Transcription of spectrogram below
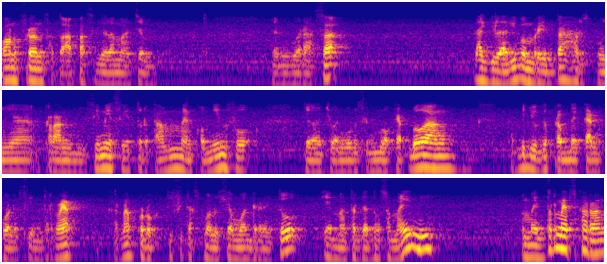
conference atau apa segala macam dan gue rasa lagi-lagi pemerintah harus punya peran di sini sih terutama Menkominfo. Jangan cuma ngurusin bokep doang tapi juga perbaikan koneksi internet. Karena produktivitas manusia modern itu ya emang tergantung sama ini sama internet sekarang.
